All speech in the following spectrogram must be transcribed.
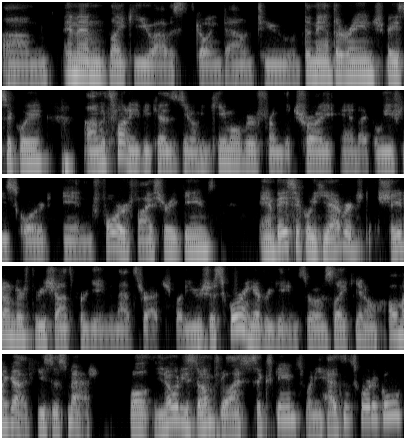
Um, and then like you, I was going down to the Mantha range basically. Um, it's funny because you know he came over from Detroit and I believe he scored in four or five straight games. And basically he averaged shade under three shots per game in that stretch, but he was just scoring every game. So it was like, you know, oh my God, he's a smash. Well, you know what he's done for the last six games when he hasn't scored a goal?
